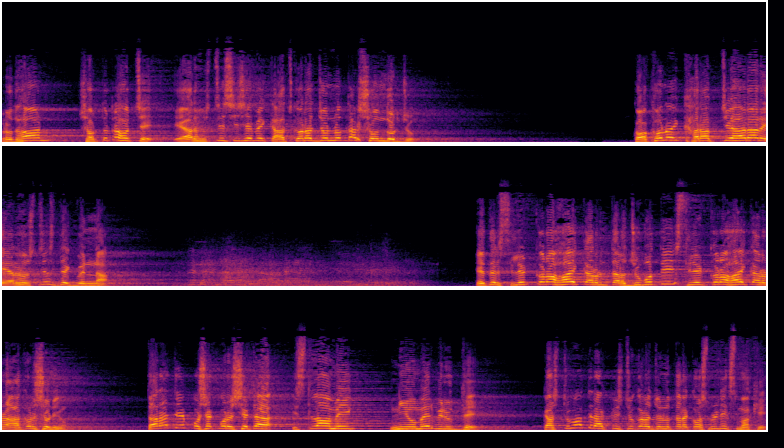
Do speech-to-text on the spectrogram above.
প্রধান শর্তটা হচ্ছে এয়ার হোস্টেস হিসেবে কাজ করার জন্য তার সৌন্দর্য। কখনোই খারাপ চেহারার এয়ার হোস্টেস দেখবেন না। এদের সিলেক্ট করা হয় কারণ তারা যুবতী, সিলেক্ট করা হয় কারণ আকর্ষণীয়। তারা যে পোশাক পরে সেটা ইসলামিক নিয়মের বিরুদ্ধে কাস্টমারদের আকৃষ্ট করার জন্য তারা কসমেটিক্স মাখে।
